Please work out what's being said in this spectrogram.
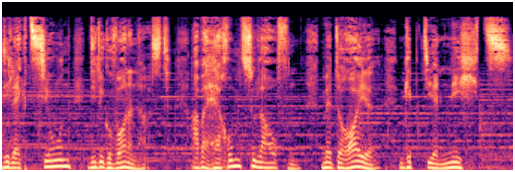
Die Lektion, die du gewonnen hast. Aber herumzulaufen mit Reue gibt dir nichts.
